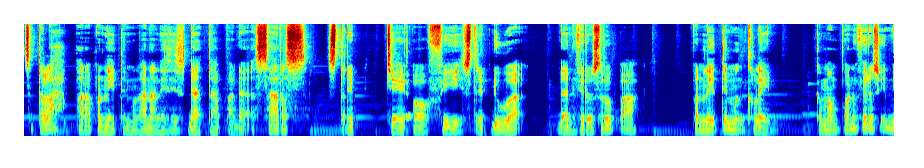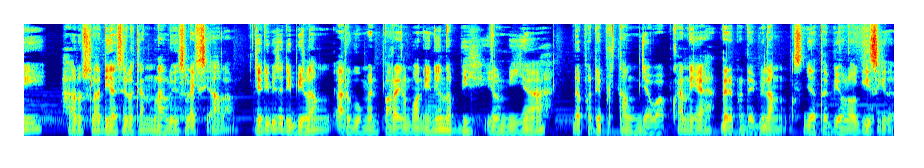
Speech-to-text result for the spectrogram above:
Setelah para peneliti menganalisis data pada SARS strip CoV strip 2 dan virus serupa, Peneliti mengklaim kemampuan virus ini haruslah dihasilkan melalui seleksi alam. Jadi bisa dibilang argumen para ilmuwan ini lebih ilmiah, dapat dipertanggungjawabkan ya, daripada bilang senjata biologis gitu.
